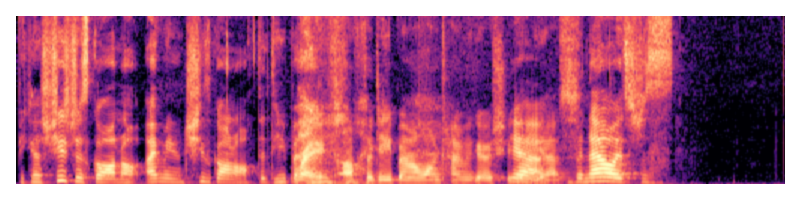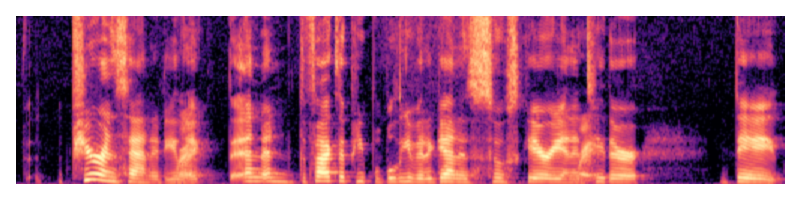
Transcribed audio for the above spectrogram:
because she's just gone off. I mean, she's gone off the deep end. right off the deep end, a long time ago she yeah. did. Yes. But now it's just pure insanity. Right. Like, and and the fact that people believe it again is so scary. And it's Right. either they,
